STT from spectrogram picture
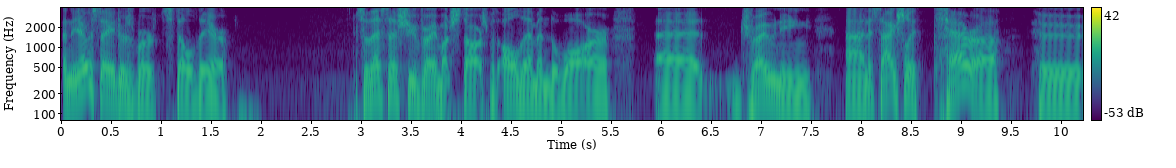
and the Outsiders were still there. So this issue very much starts with all them in the water, uh, drowning, and it's actually Terra who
